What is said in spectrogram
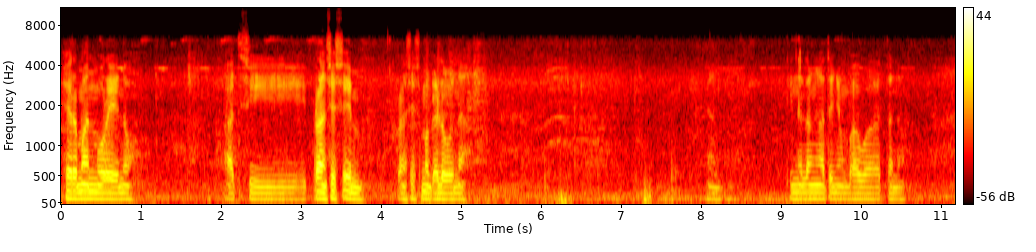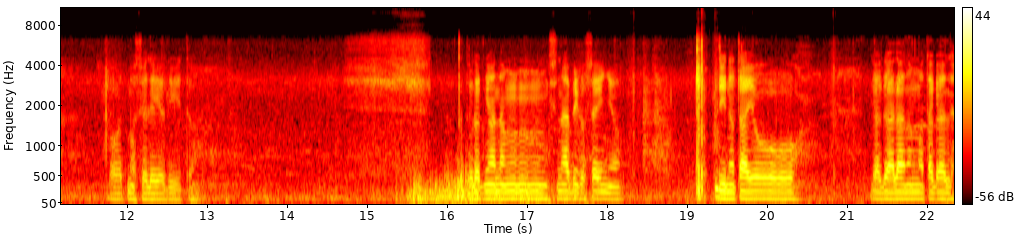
Herman Moreno at si Francis M. Francis Magalona. Yan. Tingnan lang natin yung bawat ano bawat mausoleo dito. Tulad nga ng sinabi ko sa inyo, hindi na tayo gagala ng matagal.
